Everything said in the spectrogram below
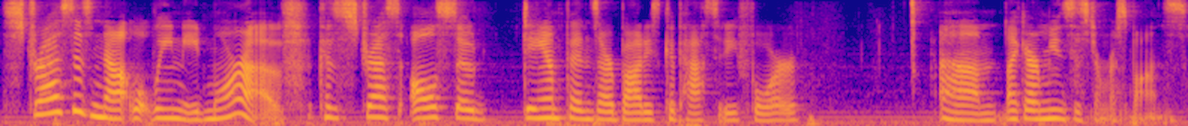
Stress is not what we need more of, because stress also dampens our body's capacity for um, like our immune system response.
